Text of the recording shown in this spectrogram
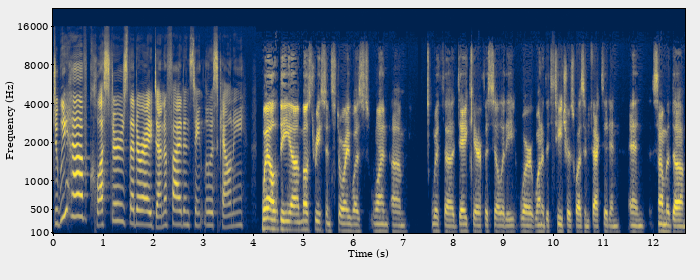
Do we have clusters that are identified in St. Louis County? Well, the uh, most recent story was one um, with a daycare facility where one of the teachers was infected, and and some of the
